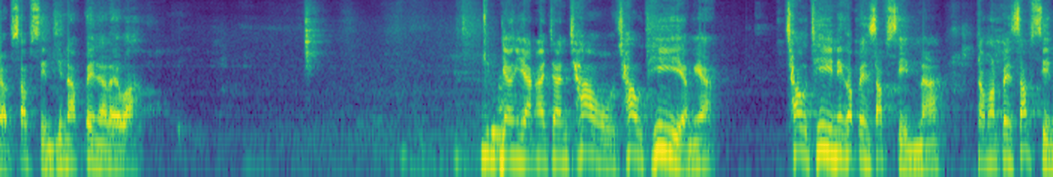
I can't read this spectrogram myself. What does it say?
กับทรัพย์สินที่นับเป็นอะไรวะ อย่างอย่างอาจารย์เช่าเช่าที่อย่างเงี้ย เช่าที่นี่ก็เป็นทรัพย์สินนะแต่มันเป็นทรัพย์สิน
